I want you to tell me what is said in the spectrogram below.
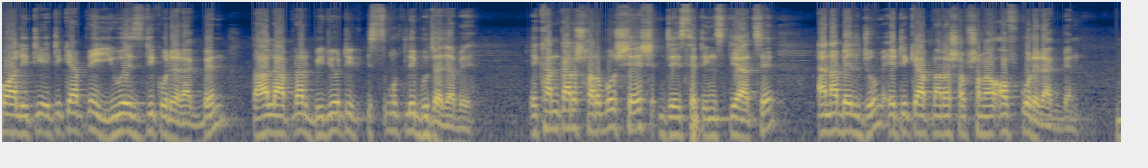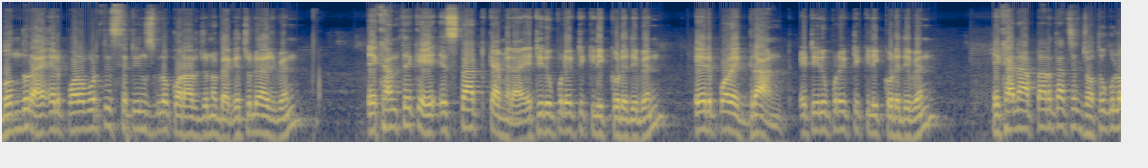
কোয়ালিটি এটিকে আপনি ইউএসডি করে রাখবেন, তাহলে আপনার ভিডিওটি স্মুথলি বোঝা যাবে। এখানকার সর্বশেষ যে সেটিংসটি আছে অ্যানাবেল জুম এটিকে আপনারা সবসময় অফ করে রাখবেন। বন্ধুরা, এর পরবর্তী সেটিংসগুলো করার জন্য ব্যাগে চলে আসবেন। এখান থেকে স্টার্ট ক্যামেরা এটির উপরে একটি ক্লিক করে দিবেন। এরপরে গ্রান্ট এটির উপরে একটি ক্লিক করে দিবেন। এখানে আপনার কাছে যতগুলো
